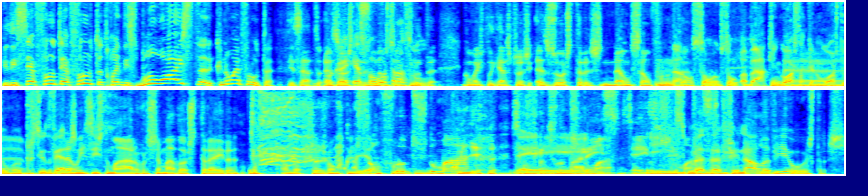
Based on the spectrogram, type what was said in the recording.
E eu disse, é fruta, é fruta. De repente disse Blue Oyster, que não é fruta. Exato. Ok? As É ostras só ostra azul. fruta. Convém explicar às pessoas, as ostras não são fruta. Não, são, são, há quem gosta, há quem não gosta, eu Eh, aprecio de veras. Não existe uma árvore chamada ostreira onde as pessoas vão colher. São frutos do mar. Colher. São É, frutos do mar, é é isso. É isso. Mas afinal havia ostras.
